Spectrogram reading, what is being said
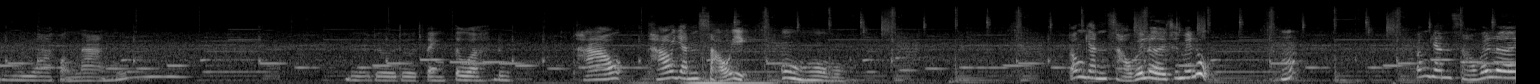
ดูลีลาของนางดูดูดูแต่งตัวดูเท้าเท้ายันเสาอีก โอ้โหต้องยันเสาไว้เลยใช่ไหมลูกหึต้องยันเสาไว้เลย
